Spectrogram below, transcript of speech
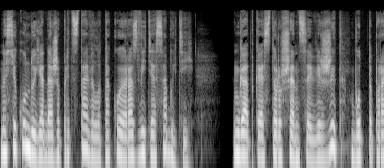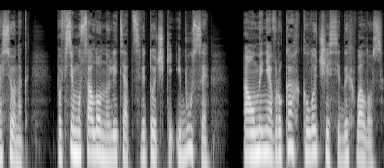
На секунду я даже представила такое развитие событий. Гадкая старушенция визжит, будто поросенок, по всему салону летят цветочки и бусы, а у меня в руках клочья седых волос.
